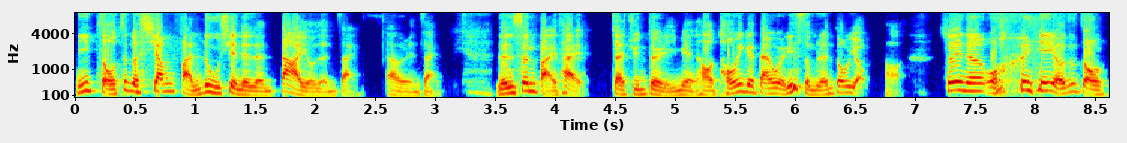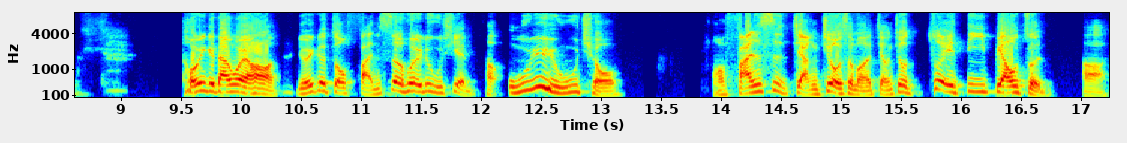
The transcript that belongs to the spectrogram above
你走这个相反路线的人大有人在，大有人在。人生百态，在军队里面哈，同一个单位你什么人都有啊。所以呢，我们也有这种同一个单位哈，有一个走反社会路线啊，无欲无求。哦，凡事讲究什么？讲究最低标准啊！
